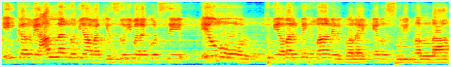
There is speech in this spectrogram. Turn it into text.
এই কারণে আল্লাহ নবী আমাকে জরিমানা করছে, এ ওমর, তুমি আমার মেহমানের গলায় কেন ছুরি ধরলা?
